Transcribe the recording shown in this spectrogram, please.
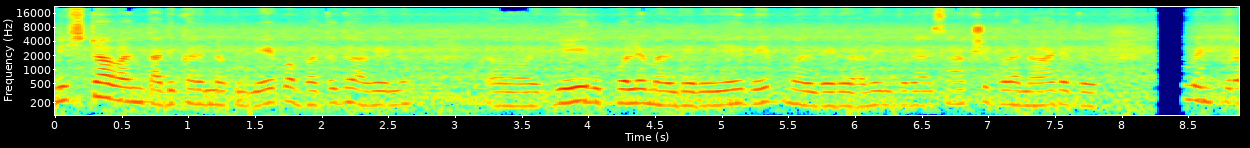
ನಿಷ್ಠಾವಂತ ಅಧಿಕಾರಿನಕುಲು ಏಪ ಬತ್ತದು ಅವೇನು? ಏರು ಕೊಲೆ ಮಲ್ದೇರು ಏ ರೇಪ್ ಮಲ್ದೇರು ಅವಿನ್ ಪೂರ ಸಾಕ್ಷಿ ಪೂರ ನಾಡದು ಗೌರ್ಮೆಂಟ್ ಪೂರ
